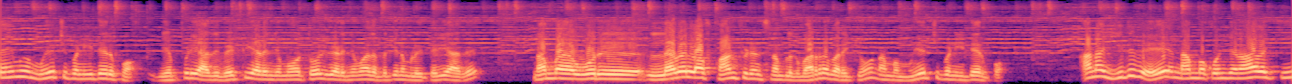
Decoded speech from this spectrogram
டைம் முயற்சி பண்ணிக்கிட்டே இருப்போம். எப்படி அது வெற்றி அடைஞ்சோமோ தோல்வி அடைஞ்சோமோ அதை பற்றி நம்மளுக்கு தெரியாது. நம்ம ஒரு லெவல் ஆஃப் கான்ஃபிடென்ஸ் நம்மளுக்கு வர்ற வரைக்கும் நம்ம முயற்சி பண்ணிக்கிட்டே இருப்போம். ஆனால் இதுவே நம்ம கொஞ்ச நாளைக்கு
